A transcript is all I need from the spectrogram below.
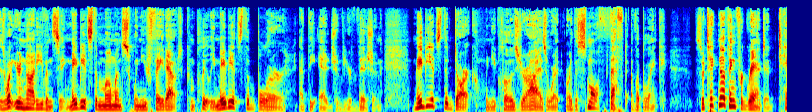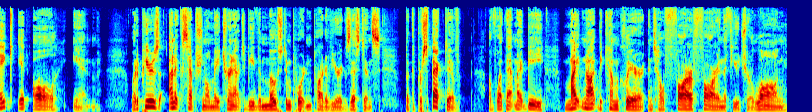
is what you're not even seeing. Maybe it's the moments when you fade out completely. Maybe it's the blur at the edge of your vision. Maybe it's the dark when you close your eyes or, or the small theft of a blink. So take nothing for granted. Take it all in. What appears unexceptional may turn out to be the most important part of your existence, but the perspective of what that might be might not become clear until far, far in the future, long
